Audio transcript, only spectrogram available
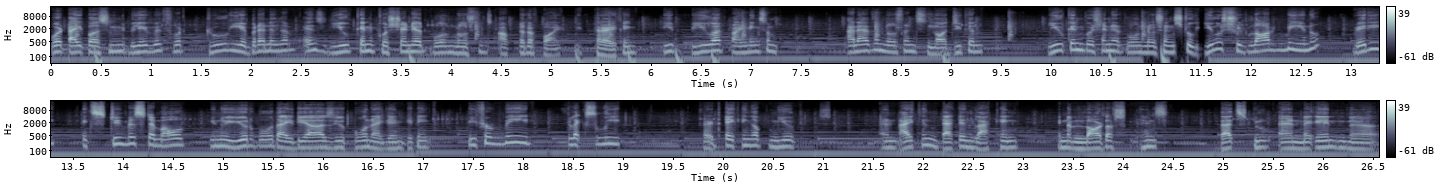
what I personally believe is what true liberalism is you can question your own notions after a point. I think if you are finding some another notions logical, you can question your own notions too. You should not be, you know, very extremist about you know your own ideas, your own identity. You should be flexible, right, taking up new things. And I think that is lacking in a lot of students. That's true. And again, uh,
